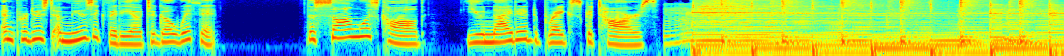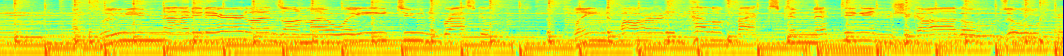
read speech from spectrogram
and produced a music video to go with it. The song was called United Breaks Guitars. I flew United Airlines on my way to Nebraska. The plane departed Halifax, connecting in Chicago's O'Hare.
